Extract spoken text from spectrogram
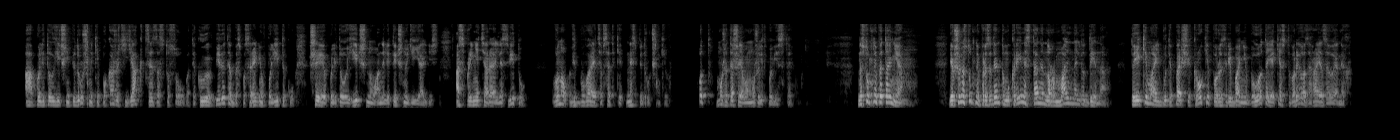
А політологічні підручники покажуть, як це застосовувати, коли ви підете безпосередньо в політику чи в політологічну аналітичну діяльність. А сприйняття реальне світу воно відбувається все-таки не з підручників. От, може, те, що я вам можу відповісти. Наступне питання: якщо наступним президентом України стане нормальна людина, то які мають бути перші кроки по розгрібанню болота, яке створила зграя зелених?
